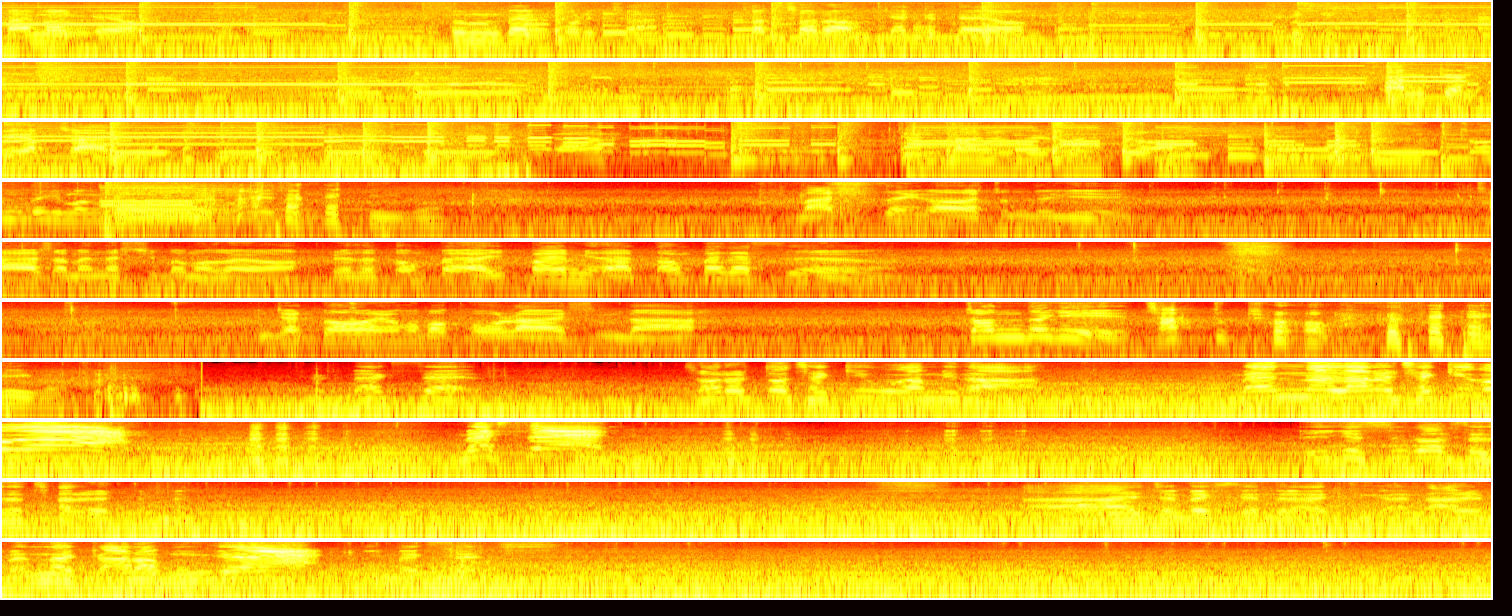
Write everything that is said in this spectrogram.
잘 먹을게요. 순백 보리차. 저처럼 깨끗해요. 삼캠프 협찬. 부산 유구에서 옥수수 쫀득이 먹는 거. 보고 계십니다 맛있어 이거 쫀득이. 차에서 맨날 씹어 먹어요. 그래서 똥배가 이빠입니다. 똥배 데스 이제 또 요거 먹고 올라가겠습니다. 쫀득이 작두표. 이거. 맥센 저를 또 제끼고 갑니다. 맨날 나를 제끼고 가! 맥센 이게 수가 없어 저 차를. 아 이제 맥센들 하여튼간 나를 맨날 깔아뭉개! 이 맥센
